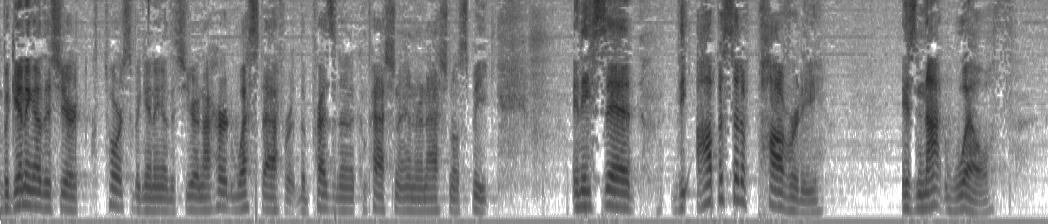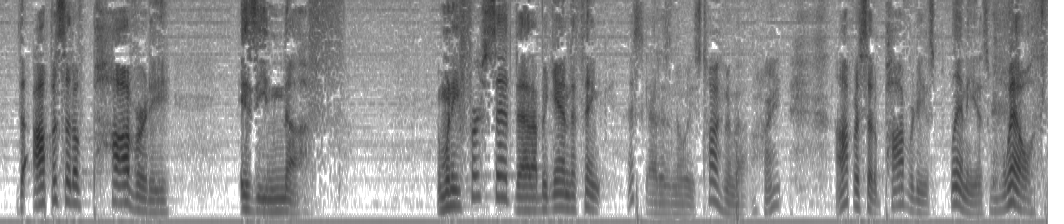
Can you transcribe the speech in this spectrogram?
beginning of this year, towards the beginning of this year, and I heard Wes Stafford, the president of Compassionate International, speak. And he said, The opposite of poverty is not wealth, the opposite of poverty is enough. And when he first said that, I began to think, this guy doesn't know what he's talking about, right? The opposite of poverty is plenty, is wealth.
